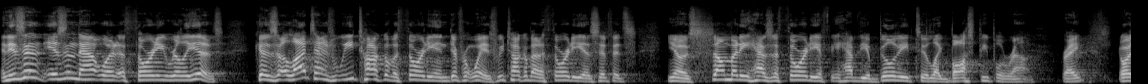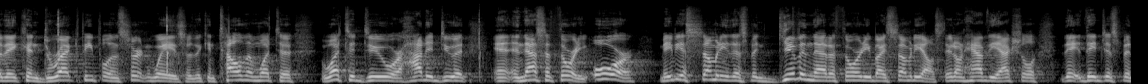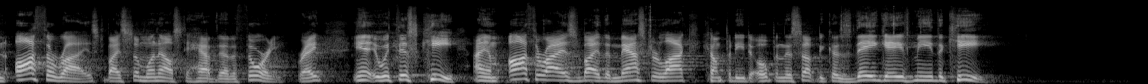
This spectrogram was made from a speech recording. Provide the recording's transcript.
And isn't, isn't that what authority really is? Because a lot of times we talk of authority in different ways. We talk about authority as if it's, you know, somebody has authority if they have the ability to like boss people around, right? Or they can direct people in certain ways, or they can tell them what to, what to do or how to do it, and, and that's authority. Or maybe it's somebody that's been given that authority by somebody else. They don't have the actual, they, they've just been authorized by someone else to have that authority, right? With this key, I am authorized by the master lock company to open this up because they gave me the key.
